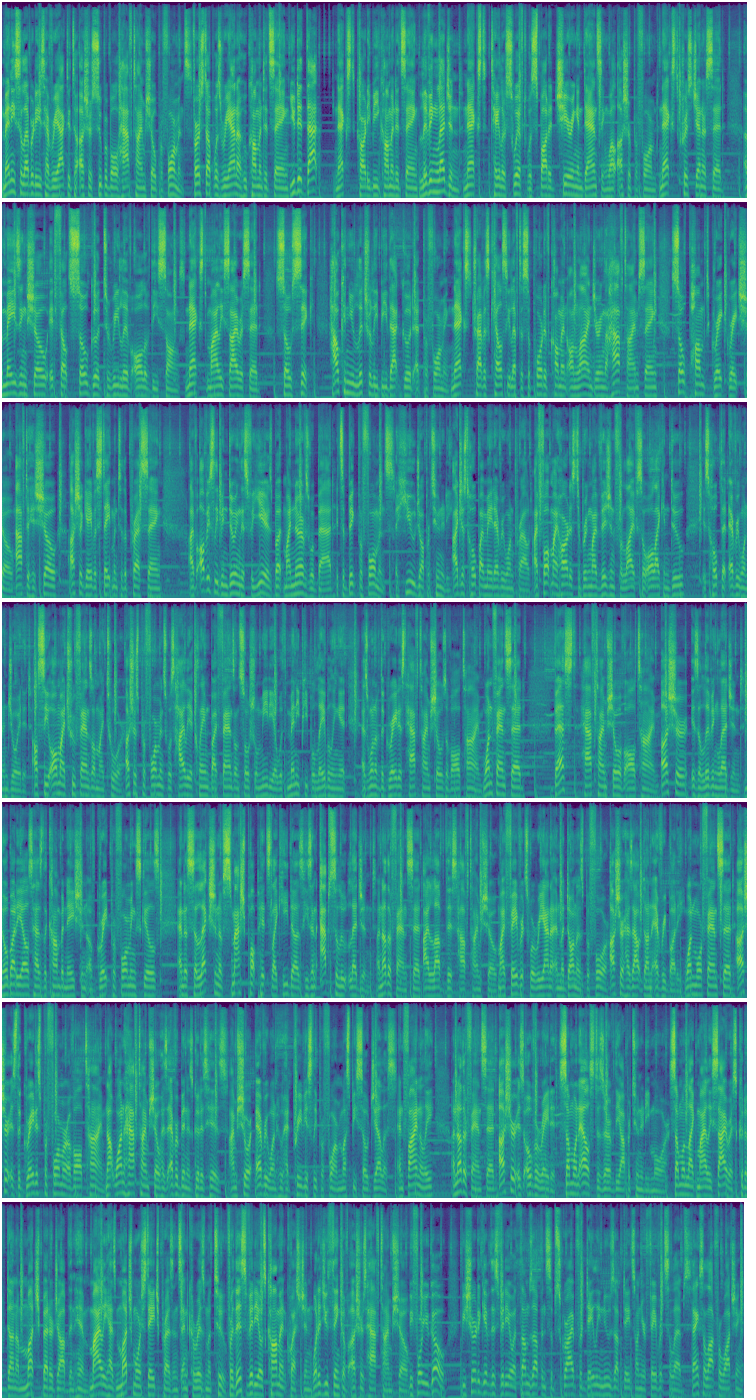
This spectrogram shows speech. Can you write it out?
Many celebrities have reacted to Usher's Super Bowl halftime show performance. First up was Rihanna, who commented saying, You did that. Next, Cardi B commented saying, Living legend. Next, Taylor Swift was spotted cheering and dancing while Usher performed. Next, Kris Jenner said, Amazing show, it felt so good to relive all of these songs. Next, Miley Cyrus said, So sick. How can you literally be that good at performing? Next, Travis Kelce left a supportive comment online during the halftime saying, So pumped, great, great show. After his show, Usher gave a statement to the press saying, I've obviously been doing this for years, but my nerves were bad. It's a big performance, a huge opportunity. I just hope I made everyone proud. I fought my hardest to bring my vision for life, so all I can do is hope that everyone enjoyed it. I'll see all my true fans on my tour. Usher's performance was highly acclaimed by fans on social media, with many people labeling it as one of the greatest halftime shows of all time. One fan said, Best halftime show of all time. Usher is a living legend. Nobody else has the combination of great performing skills and a selection of smash pop hits like he does. He's an absolute legend. Another fan said, I love this halftime show. My favorites were Rihanna and Madonna's before. Usher has outdone everybody. One more fan said, Usher is the greatest performer of all time. Not one halftime show has ever been as good as his. I'm sure everyone who had previously performed must be so jealous. And finally, another fan said, Usher is overrated. Someone else deserved the opportunity more. Someone like Miley Cyrus could have done a much better job than him. Miley has much more stage presence and charisma too. For this video's comment question, what did you think of Usher's halftime show? Before you go, be sure to give this video a thumbs up and subscribe for daily news updates on your favorite celebs. Thanks a lot for watching.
